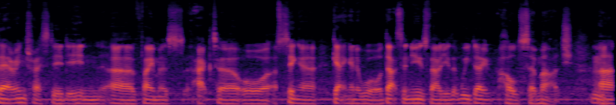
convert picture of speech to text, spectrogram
they're interested in a famous actor or a singer getting an award. That's a news value that we don't hold so much. Hmm. Uh,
